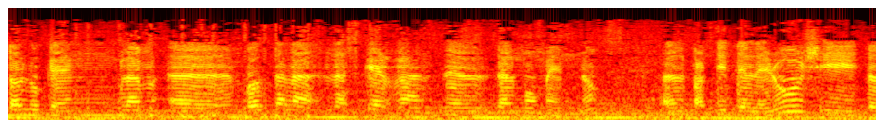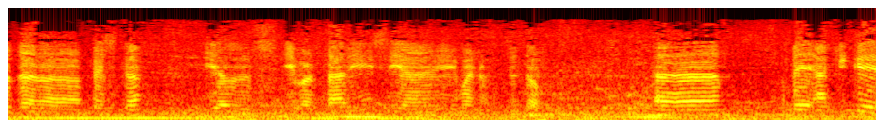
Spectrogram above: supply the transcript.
tot el que eh, envolta l'esquerra del, del moment, no? el partit de l'Eruix i tota la pesca i els llibertaris i, i bueno, tothom aquí què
